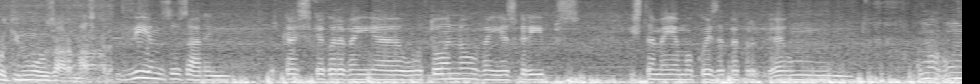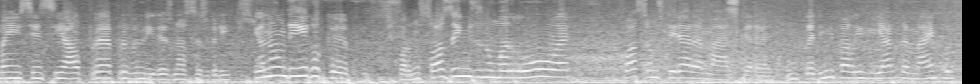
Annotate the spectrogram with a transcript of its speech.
continuo a usar a máscara. Devíamos usar ainda, porque acho que agora vem o outono, vem as gripes, isto também é uma coisa para. É um, uma, um bem essencial para prevenir as nossas gripes. Eu não digo que se formos sozinhos numa rua possamos tirar a máscara, um bocadinho para aliviar também, porque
